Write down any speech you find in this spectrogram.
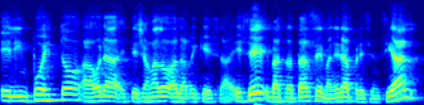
el impuesto ahora este, llamado a la riqueza, ¿ese va a tratarse de manera presencial?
